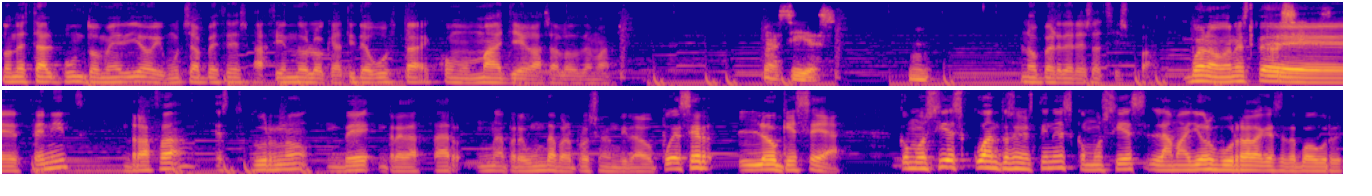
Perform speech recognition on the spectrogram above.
dónde está el punto medio y muchas veces haciendo lo que a ti te gusta es como más llegas a los demás. Así es. Mm. No perder esa chispa. Bueno, con este Zenith, Rafa, es tu turno de redactar una pregunta para el próximo invitado. Puede ser lo que sea. Como si es cuántos años tienes, como si es la mayor burrada que se te puede ocurrir.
